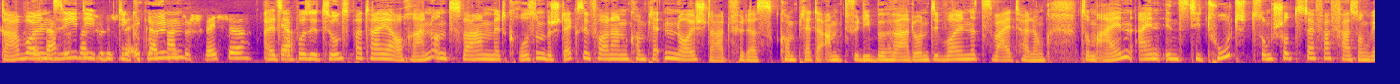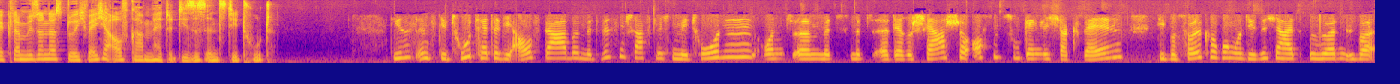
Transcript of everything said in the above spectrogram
da wollen Sie die, die Grünen Schwäche. als ja. Oppositionspartei ja auch ran und zwar mit großem Besteck. Sie fordern einen kompletten Neustart für das komplette Amt, für die Behörde und Sie wollen eine Zweiteilung. Zum einen ein Institut zum Schutz der Verfassung. Wir klamüsern das durch. Welche Aufgaben hätte dieses Institut? Dieses Institut hätte die Aufgabe, mit wissenschaftlichen Methoden und äh, mit, mit äh, der Recherche offen zugänglicher Quellen die Bevölkerung und die Sicherheitsbehörden über,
